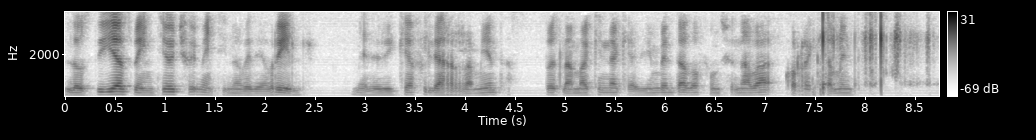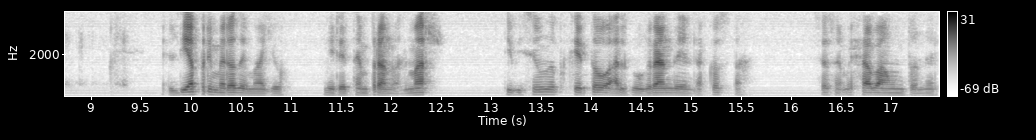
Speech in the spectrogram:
Los días 28 y 29 de abril me dediqué a afilar herramientas, pues la máquina que había inventado funcionaba correctamente. El día primero de mayo miré temprano al mar. Divisé un objeto algo grande en la costa. Se asemejaba a un tonel.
